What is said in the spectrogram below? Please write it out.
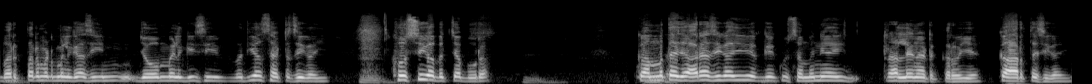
ਵਰਕ ਪਰਮਿਟ ਮਿਲ ਗਿਆ ਸੀ ਜੋਬ ਮਿਲ ਗਈ ਸੀ ਵਧੀਆ ਸੈੱਟ ਸੀਗਾ ਜੀ। ਖੁਸ਼ ਸੀਗਾ ਬੱਚਾ ਪੂਰਾ। ਕੰਮ ਤੇ ਜਾ ਰਿਹਾ ਸੀਗਾ ਜੀ ਅੱਗੇ ਕੁਝ ਸਮਝ ਨਹੀਂ ਆਈ ਟਰਾਲੇ ਨਾਲ ਟੱਕਰ ਹੋਈ ਹੈ ਕਾਰ ਤੇ ਸੀਗਾ ਜੀ।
